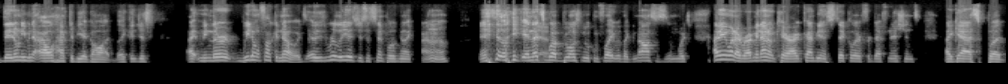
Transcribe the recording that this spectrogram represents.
they don't even all have to be a God. Like and just I mean, there we don't fucking know. It's, it really is just as simple as being like I don't know And like, and that's Yeah. what most people conflate with like Gnosticism, which I mean, whatever. I mean, I don't care. I kind of being a stickler for definitions, I guess. But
